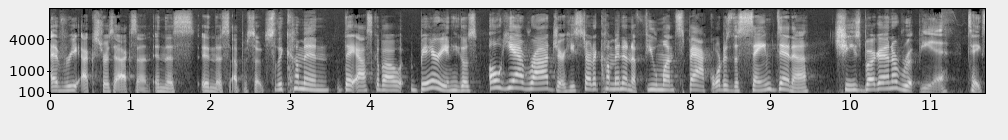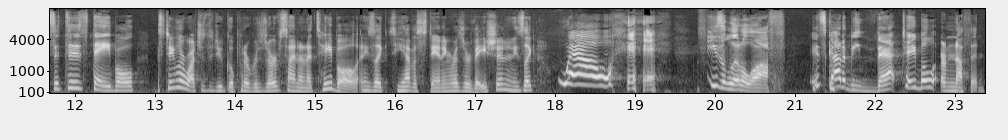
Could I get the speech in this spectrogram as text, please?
every extra's accent in this in this episode. So they come in, they ask about Barry and he goes, "Oh yeah, Roger. He started coming in a few months back, orders the same dinner, cheeseburger and a root beer, takes it to his table." Stabler watches the dude go put a reserve sign on a table and he's like, "Does he have a standing reservation?" And he's like, "Well, he's a little off." It's got to be that table or nothing.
